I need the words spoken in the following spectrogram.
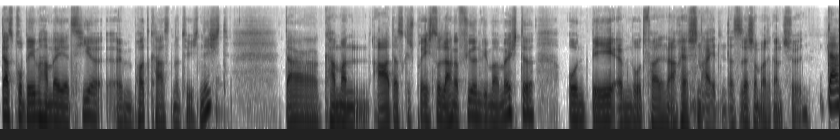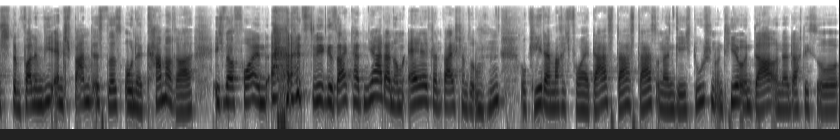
Das Problem haben wir jetzt hier im Podcast natürlich nicht. Da kann man A, das Gespräch so lange führen, wie man möchte und B, im Notfall nachher schneiden. Das ist ja schon mal ganz schön. Das stimmt. Vor allem, wie entspannt ist das ohne Kamera? Ich war vorhin, als wir gesagt hatten, ja, dann um elf, dann war ich schon so, mh, okay, dann mache ich vorher das, das, das und dann gehe ich duschen und hier und da und dann dachte ich so,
